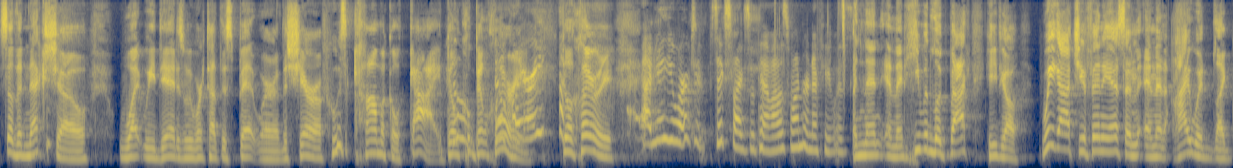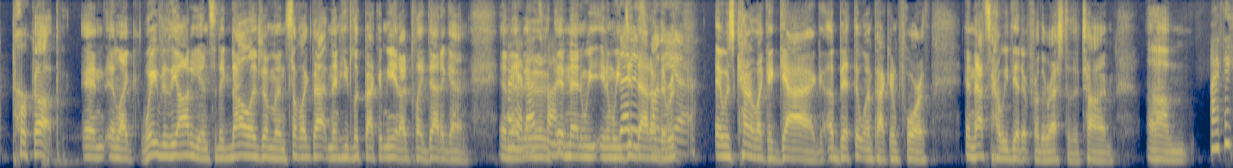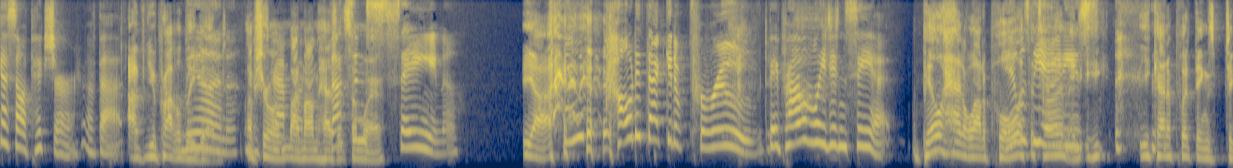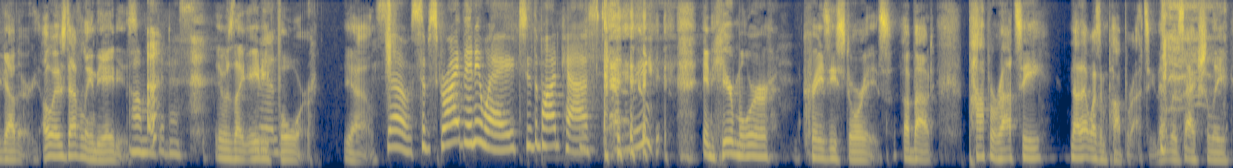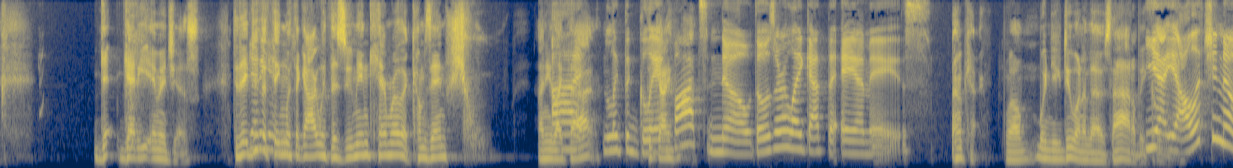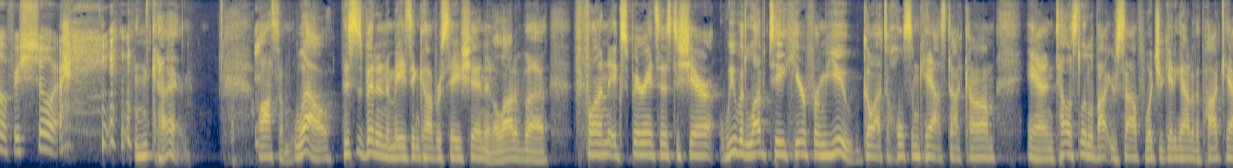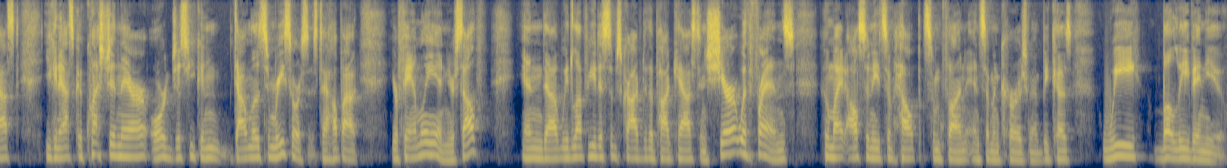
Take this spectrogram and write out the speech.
So the next show, what we did is we worked out this bit where the sheriff, who's a comical guy, Bill Who? Bill Bill Clary, Clary? Bill Clary, I knew you worked at Six Flags with him. I was wondering if he was. and then and then he would look back, he'd go, "We got you, Phineas," and and then I would like perk up. And, and like wave to the audience and acknowledge them and stuff like that, and then he'd look back at me and I'd play dead again, and Okay, then that's and, fun. then and then we you know we That did is that on the yeah. it was kind of like a gag, a bit that went back and forth, and that's how we did it for the rest of the time. Um, I think I saw a picture of that. I, you probably Man. did. I'm sure my mom has That's it somewhere. insane. Yeah. How did that get approved? They probably didn't see it. Bill had a lot of pull It at the, the time 80s. and he, he kind of put things together. Oh, it was definitely in the 80s. Oh my goodness. it was like 84. Yeah. So subscribe anyway to the podcast. And we, And hear more crazy stories about paparazzi. No, that wasn't paparazzi. That was actually Get, Getty Images. Did they do the thing with the guy with the zoom in camera that comes in? And you like Uh, that? Like the glam guy- bots? No, those are like at the AMAs. Okay. Well, when you do one of those, that'll be Yeah, yeah, I'll let you know for sure. Okay. Awesome. Well, this has been an amazing conversation and a lot of uh, fun experiences to share. We would love to hear from you. Go out to wholesomechaos.com and tell us a little about yourself, what you're getting out of the podcast. You can ask a question there, or just you can download some resources to help out your family and yourself. And uh, we'd love for you to subscribe to the podcast and share it with friends who might also need some help, some fun, and some encouragement because we believe in you.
